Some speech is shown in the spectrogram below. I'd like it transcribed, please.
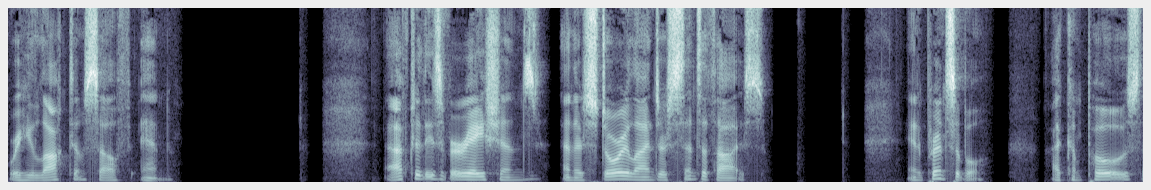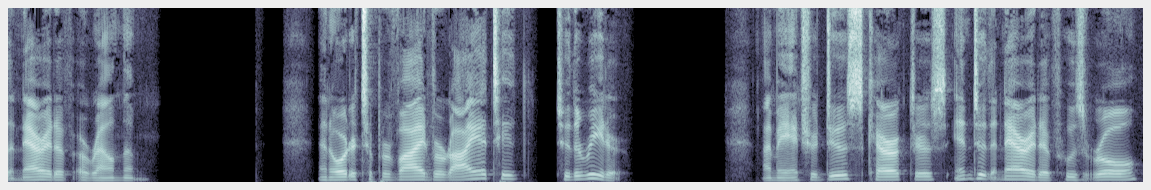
where he locked himself in. After these variations and their storylines are synthesized, in principle, I compose the narrative around them in order to provide variety to the reader. I may introduce characters into the narrative whose role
